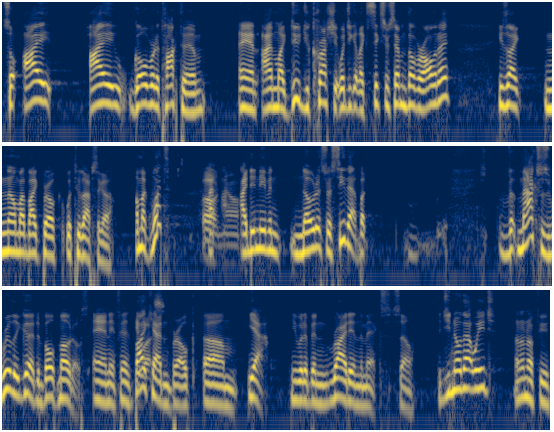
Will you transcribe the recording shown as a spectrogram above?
So I I go over to talk to him and I'm like, dude, you crushed it. What'd you get, like sixth or seventh overall today? He's like, no, my bike broke with two laps to go. I'm like, what? Oh, I, no. I didn't even notice or see that, but Max was really good in both motos, and if his bike hadn't broke, um, yeah, he would have been right in the mix. So, did you know that, Weege? I don't know if you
